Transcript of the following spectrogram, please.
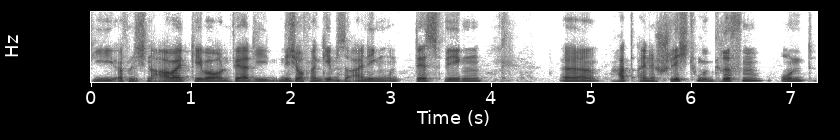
die öffentlichen Arbeitgeber und wer die nicht auf Ergebnisse einigen und deswegen äh, hat eine Schlichtung gegriffen und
